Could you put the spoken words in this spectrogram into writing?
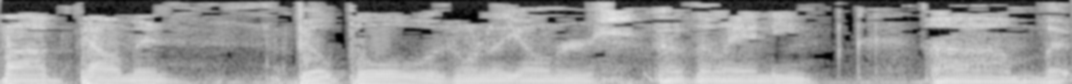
Bob Pellman, Bill Poole was one of the owners of the landing, um, but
